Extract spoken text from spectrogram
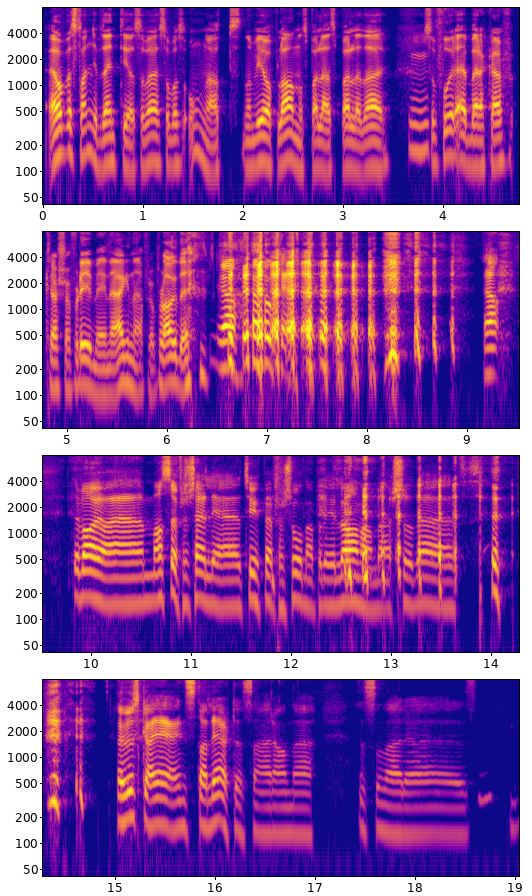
Jeg var bestandig på den tida så var jeg såpass ung at når vi var på LAN og spilte spillet der, mm. så for jeg bare krasj- krasja fly med mine egne for å plage dem. Ja, OK. ja. Det var jo eh, masse forskjellige typer personer på de LAN-ene der, så det Jeg husker jeg installerte en sånn her eh, en sånn der eh,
